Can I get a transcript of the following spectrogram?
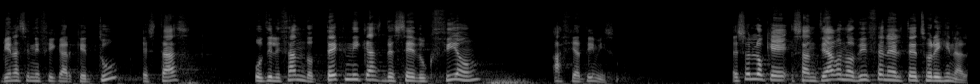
viene a significar que tú estás utilizando técnicas de seducción hacia ti mismo. Eso es lo que Santiago nos dice en el texto original.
